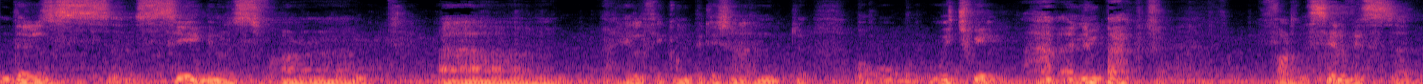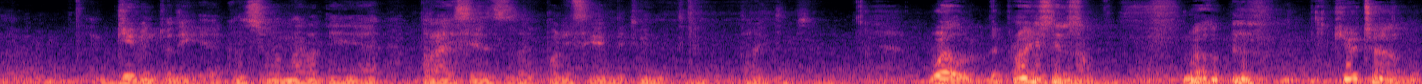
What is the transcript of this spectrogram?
there's signals for uh, uh, healthy competition and uh, which will have an impact for the service uh, given to the uh, consumer, the uh, prices policy between the operators? Well, the prices. Well, QTEL,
